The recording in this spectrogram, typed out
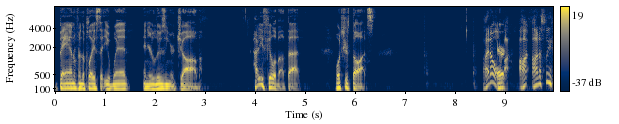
banned from the place that you went and you're losing your job. How do you feel about that? What's your thoughts? I don't Eric- I, honestly.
